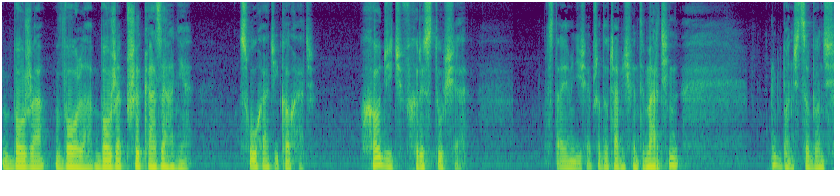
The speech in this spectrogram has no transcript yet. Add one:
Boża wola, Boże przykazanie. Słuchać i kochać. Chodzić w Chrystusie. Staje mi dzisiaj przed oczami święty Marcin. Bądź co bądź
